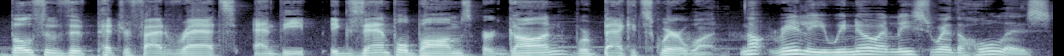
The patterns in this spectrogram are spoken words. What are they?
both of the petrified rats, and the example bombs are gone, we're back at square one. Not really. We know at least where the hole is.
